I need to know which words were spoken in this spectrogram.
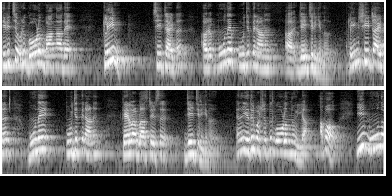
തിരിച്ച് ഒരു ഗോളും വാങ്ങാതെ ക്ലീൻ ഷീറ്റായിട്ട് അവർ മൂന്ന് പൂജ്യത്തിനാണ് ജയിച്ചിരിക്കുന്നത്. ക്ലീൻ ഷീറ്റായിട്ട് മൂന്ന് പൂജ്യത്തിനാണ് കേരള ബ്ലാസ്റ്റേഴ്സ് ജയിച്ചിരിക്കുന്നത്. എന്നാൽ എതിർപക്ഷത്ത് ഗോളൊന്നുമില്ല. അപ്പോൾ ഈ മൂന്ന്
